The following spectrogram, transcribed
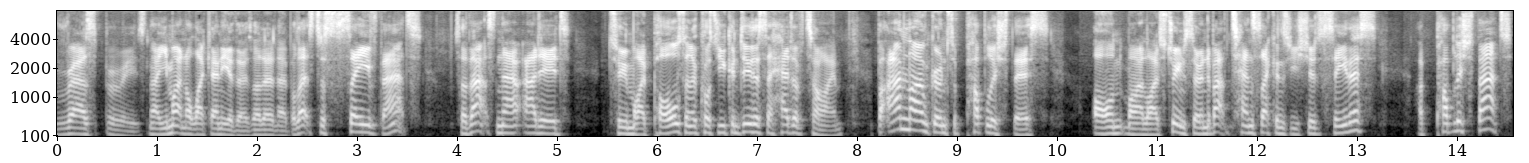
raspberries. Now, you might not like any of those, I don't know, but let's just save that. So that's now added to my polls. And of course, you can do this ahead of time. But I'm now going to publish this on my live stream. So in about 10 seconds, you should see this. I published that.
